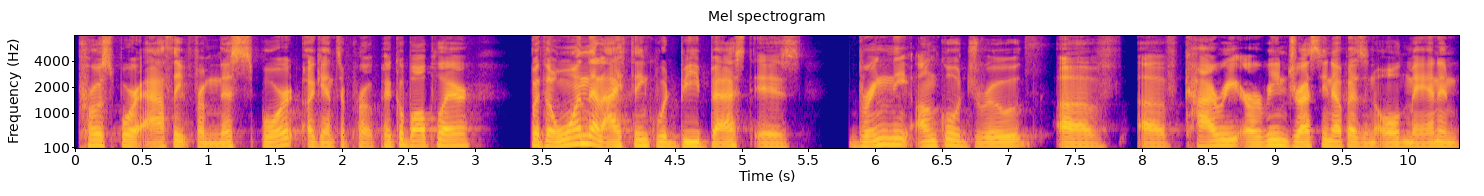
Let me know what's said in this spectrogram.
pro sport athlete from this sport against a pro pickleball player. But the one that I think would be best is bring the Uncle Drew of of Kyrie Irving dressing up as an old man and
